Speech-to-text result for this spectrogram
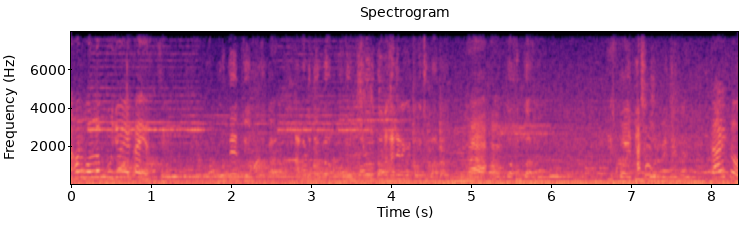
এখন বলল পুজো এটাই এসছে। ওদের জন্য আমার তো বড় তো হাজার কিছু পাবা হ্যাঁ হ্যাঁ। তখন পাবা কয়দিন করবে তাই তো।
